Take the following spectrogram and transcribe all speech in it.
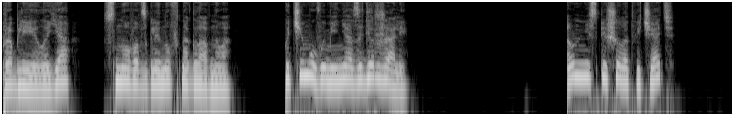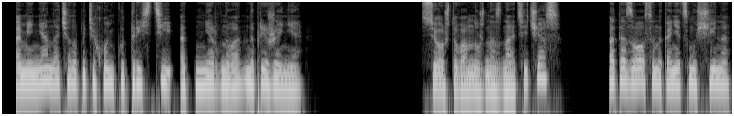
проблеяла я, снова взглянув на главного. «Почему вы меня задержали?» Он не спешил отвечать, а меня начало потихоньку трясти от нервного напряжения. «Все, что вам нужно знать сейчас», — отозвался, наконец, мужчина,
